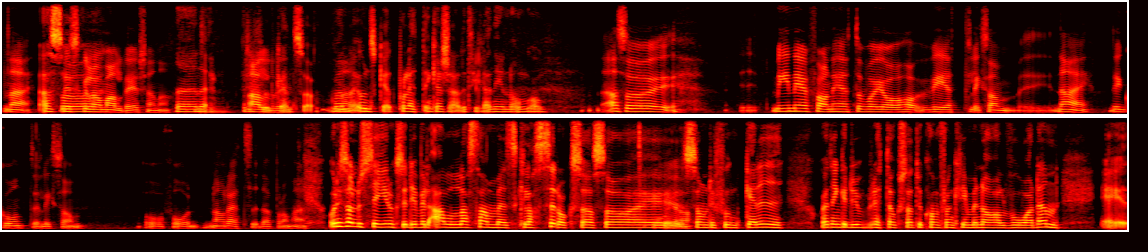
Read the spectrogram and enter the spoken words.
Nej, Alltså- det skulle de aldrig erkänna. Nej nej, det Aldrig. funkar inte så. Man Nej. önskar att poletten kanske hade trillat ner någon gång. Alltså, min erfarenhet och vad jag vet, liksom, nej, det går inte liksom att få någon rätt sida på de här. Och det är som du säger också, det är väl alla samhällsklasser också alltså, eh, Oh ja. som det funkar i. Och jag tänker du berättade också att du kom från kriminalvården. Eh,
